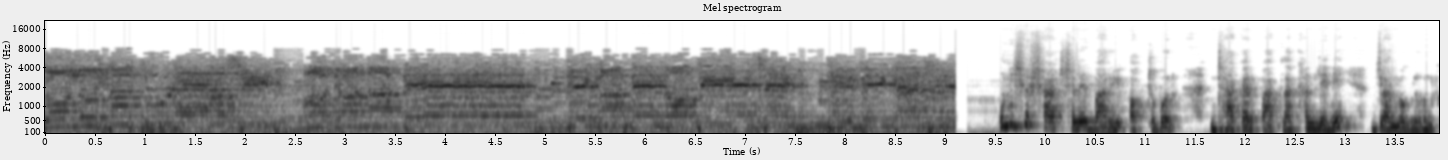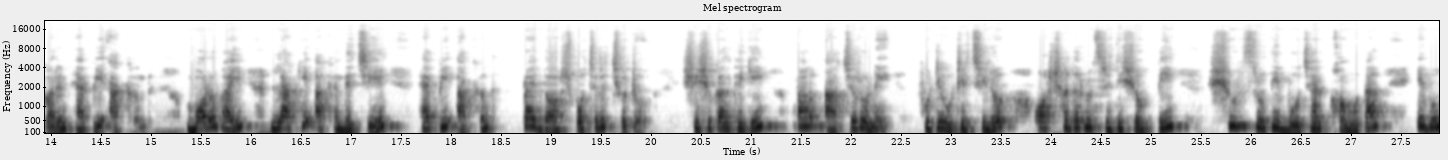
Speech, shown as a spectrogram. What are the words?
চলো না আসি অজানাতে উনিশশো সালের বারোই অক্টোবর ঢাকার পাতলা খান লেনে জন্মগ্রহণ করেন হ্যাপি আখন্দ। বড় ভাই লাকি আখন্দের চেয়ে হ্যাপি আখন্দ প্রায় দশ বছরের ছোট। শিশুকাল থেকেই তার আচরণে ফুটে উঠেছিল অসাধারণ স্মৃতিশক্তি সুরশ্রুতি বোঝার ক্ষমতা এবং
